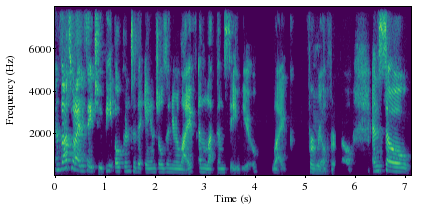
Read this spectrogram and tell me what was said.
And so that's what I'd say too. Be open to the angels in your life and let them save you. Like for yeah. real, for real. And so,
